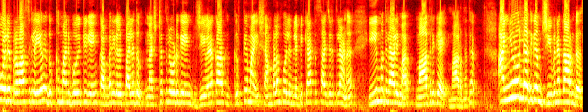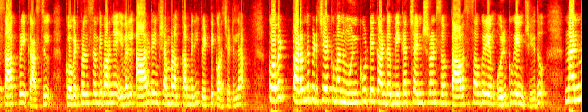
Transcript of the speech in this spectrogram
പോലും പ്രവാസികൾ ഏറെ ദുഃഖം അനുഭവിക്കുകയും കമ്പനികൾ പലതും നഷ്ടത്തിലോടുകയും ജീവനക്കാർക്ക് കൃത്യമായി ശമ്പളം പോലും ലഭിക്കാത്ത സാഹചര്യത്തിലാണ് ഈ മുതലാളിമാർ മാതൃകയായി മാറുന്നത്. അഞ്ഞൂറിലധികം ജീവനക്കാരുണ്ട് സാക് പ്രീ കാസ്റ്റിൽ. കോവിഡ് പ്രതിസന്ധി പറഞ്ഞ് ഇവരിൽ ആരുടെയും ശമ്പളം കമ്പനി വെട്ടിക്കുറച്ചിട്ടില്ല. കോവിഡ് പടർന്നു പിടിച്ചേക്കുമെന്ന് മുൻകൂട്ടി കണ്ട് മികച്ച ഇൻഷുറൻസും താമസ സൗകര്യവും ഒരുക്കുകയും ചെയ്തു. നന്മ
